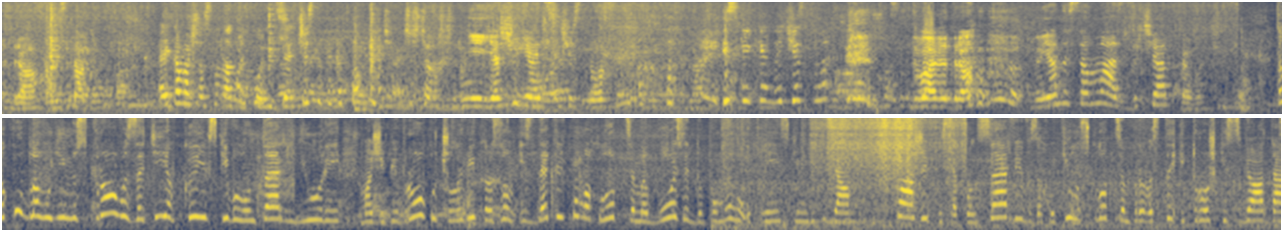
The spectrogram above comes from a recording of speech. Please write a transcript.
відра. Десь так. А яка ваша основна функція? Чистити картоплю чи, чи що ще? Ні, я ще яйця чистила. І скільки не чистила? Два відра. Ну я не сама з дівчатками. Таку благодійну справу затіяв київський волонтер Юрій. Майже півроку чоловік разом із декількома хлопцями возять допомогу українським бійцям. Каже, після консервів захотілося хлопцям привезти і трошки свята.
